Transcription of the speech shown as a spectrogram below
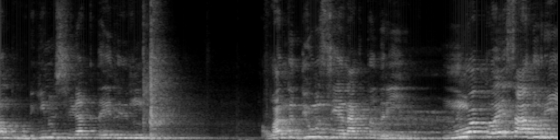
ಒಂದು ಹುಡುಗಿನೂ ಸಿಗಾಕ್ತಾ ಒಂದು ದಿವಸ ಏನಾಗ್ತದ್ರಿ? ಮೂವತ್ತು ವಯಸ್ಸಾದು ರೀ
